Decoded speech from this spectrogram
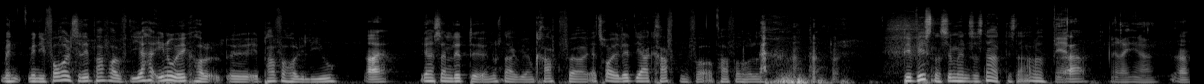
Men, men i forhold til det parforhold, fordi jeg har endnu ikke holdt øh, et parforhold i live. Nej. Jeg har sådan lidt, øh, nu snakker vi om kraft før, jeg tror jeg lidt, jeg er kraften for parforholdet. det visner simpelthen så snart det starter. Ja, Ja. det er rigtigt nok.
